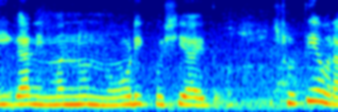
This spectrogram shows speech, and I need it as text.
ಈಗ ನಿಮ್ಮನ್ನು ನೋಡಿ ಖುಷಿ ಆಯಿತು ಶ್ರುತಿ ಅವರ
